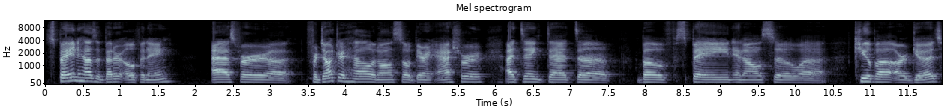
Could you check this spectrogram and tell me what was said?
Spain has a better opening. As for uh, for Doctor Hell and also Baron Ashford, I think that uh, both Spain and also uh, Cuba are good,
